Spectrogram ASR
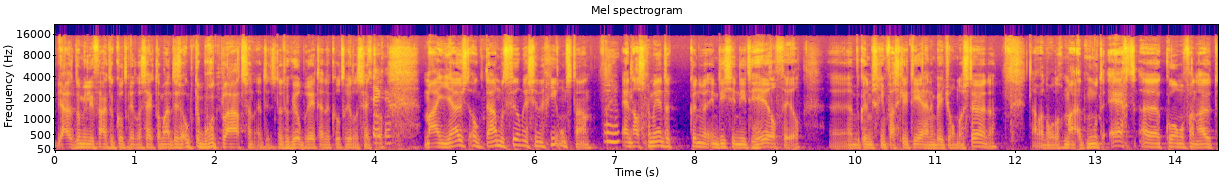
dat noemen jullie vaak de culturele sector, maar het is ook de broedplaatsen. Het is natuurlijk heel breed aan de culturele sector. Zeker. Maar juist ook daar moet veel meer synergie ontstaan. Mhm. En als gemeente kunnen we in die zin niet heel veel. Uh, we kunnen misschien faciliteren en een beetje ondersteunen. Nou, wat nodig. Maar het moet echt komen vanuit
